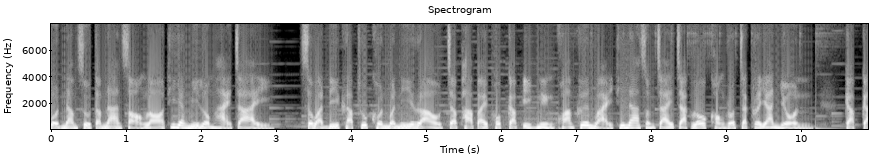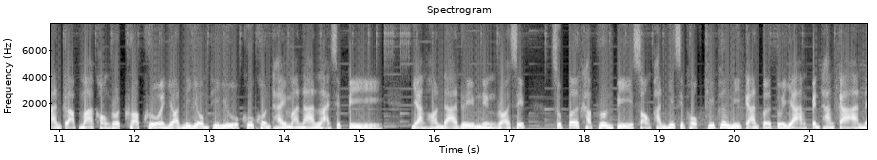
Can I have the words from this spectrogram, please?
บทนำสู่ตำนานสองล้อที่ยังมีลมหายใจ สวัสดีครับทุกคนวันนี้เราจะพาไปพบกับอีกหนึ่งความเคลื่อนไหวที่น่าสนใจจากโลกของรถจักรยานยนต์ กับการกลับมาของรถครอบครัวยอดนิยมที่อยู่คู่คนไทยมานานหลายสิบปี อย่าง Honda Dream 110 Super Cup รุ่นปี 2026 ที่เพิ่งมีการเปิดตัวอย่างเป็นทางการใน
